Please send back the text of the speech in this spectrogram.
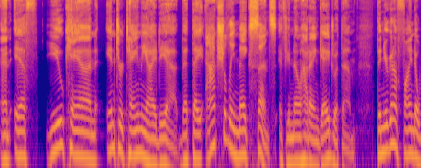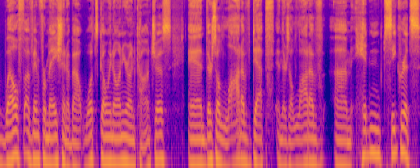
And if you can entertain the idea that they actually make sense if you know how to engage with them, then you're going to find a wealth of information about what's going on in your unconscious. And there's a lot of depth and there's a lot of um, hidden secrets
